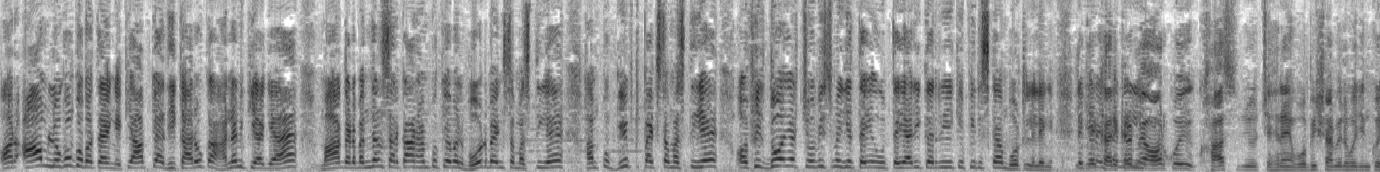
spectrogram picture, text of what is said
और आम लोगों को बताएँगे कि आपके अधिकारों का हनन किया गया है। महागठबंधन सरकार हमको केवल वोट बैंक समझती है हमको गिफ्ट पैक समझती है और फिर 2024 में ये तैयारी कर रही है कि फिर इसका हम वोट ले लेंगे। लेकिन कार्यक्रम में और कोई खास जो चेहरे हैं वो भी शामिल हो जिनको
